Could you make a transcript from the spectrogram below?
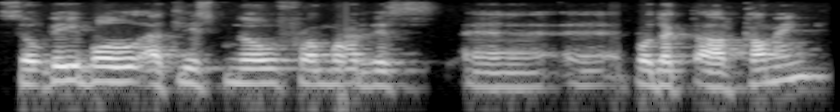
so people at least know from where this uh, uh, product are coming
